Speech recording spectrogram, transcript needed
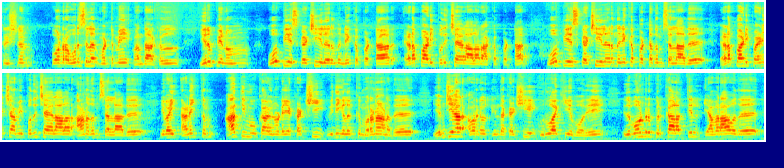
கிருஷ்ணன் போன்ற ஒரு சிலர் மட்டுமே வந்தார்கள். இருப்பினும் ஓபிஎஸ் கட்சியிலிருந்து நீக்கப்பட்டார். எடப்பாடி பொதுச் செயலாளர் ஆக்கப்பட்டார். ஓபிஎஸ் கட்சியிலிருந்து நீக்கப்பட்டதும் செல்லாது. எடப்பாடி பழனிசாமி பொதுச் செயலாளர் ஆனதும் செல்லாது. இவை அனைத்தும் அதிமுகவினுடைய கட்சி விதிகளுக்கு முரணானது. எம்ஜிஆர் அவர்கள் இந்த கட்சியை உருவாக்கிய போதே இதுபோன்று பிற்காலத்தில் எவராவது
